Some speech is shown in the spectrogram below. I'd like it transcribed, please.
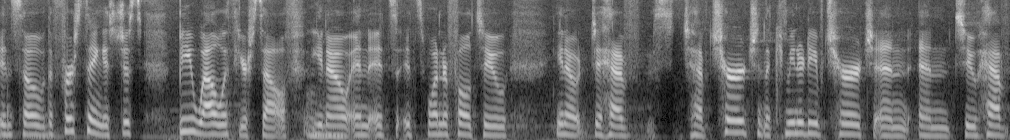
and so the first thing is just be well with yourself you know and it's it's wonderful to you know to have to have church and the community of church and and to have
